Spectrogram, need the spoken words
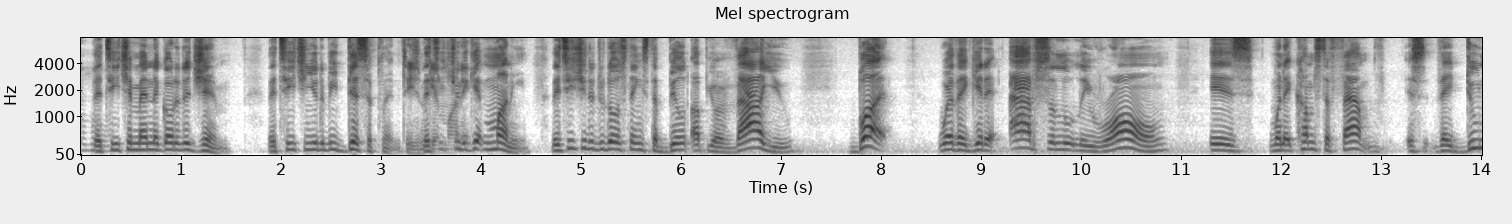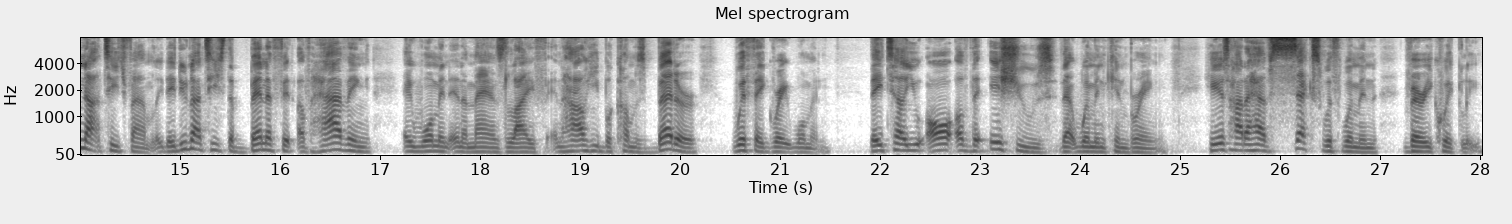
Mm-hmm. They're teaching men to go to the gym. They're teaching you to be disciplined. Teach they teach you to get money. They teach you to do those things to build up your value. But where they get it absolutely wrong is when it comes to fam is they do not teach family. They do not teach the benefit of having a woman in a man's life and how he becomes better with a great woman. They tell you all of the issues that women can bring. Here's how to have sex with women very quickly.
